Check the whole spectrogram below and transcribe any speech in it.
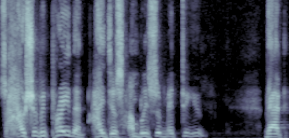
So, how should we pray then? I just humbly submit to you that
